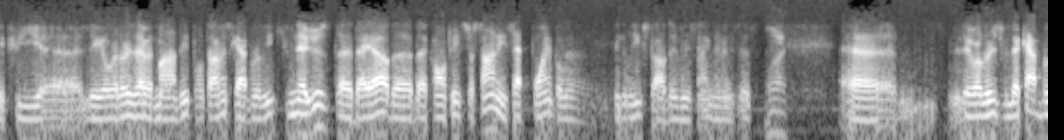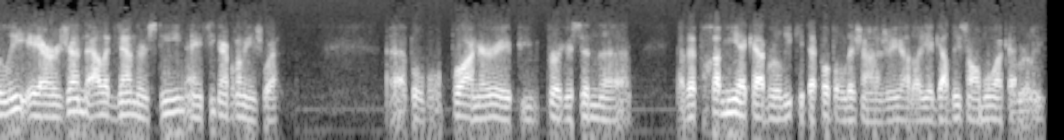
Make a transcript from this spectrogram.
Et puis, euh, les Oilers avaient demandé pour Thomas Cabrelli, qui venait juste euh, d'ailleurs de, de, compter 67 points pour les Leafs en 2005-2006. Ouais. Euh, les Oilers voulaient Cabrelli et un jeune Alexander Steen, ainsi qu'un premier choix euh, pour, pour Pronger. Et puis, Ferguson euh, avait promis à Cabrelli qu'il n'était pas pour l'échanger. Alors, il a gardé son mot à Cabrelli.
